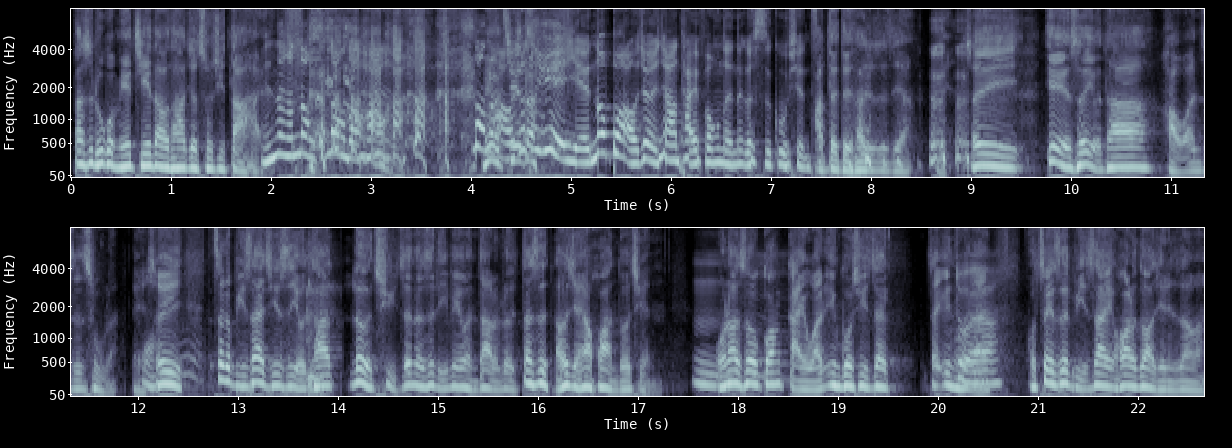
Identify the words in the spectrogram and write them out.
但是如果没有接到它，就出去大海那个弄 弄得好，弄得好就是越野，弄不好就很像台风的那个事故现场啊，场。对对，它就是这样。所以越野车有它好玩之处了。对，所以这个比赛其实有它乐趣，真的是里面有很大的乐趣。但是老实讲，要花很多钱。嗯，我那时候光改完运过去，再再运回来，啊，我这次比赛花了多少钱？你知道吗？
